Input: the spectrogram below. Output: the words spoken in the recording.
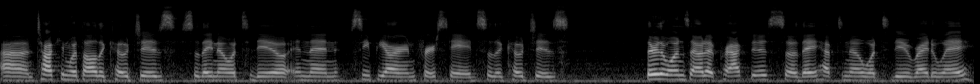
uh, talking with all the coaches so they know what to do, and then CPR and first aid. So the coaches, they're the ones out at practice, so they have to know what to do right away,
